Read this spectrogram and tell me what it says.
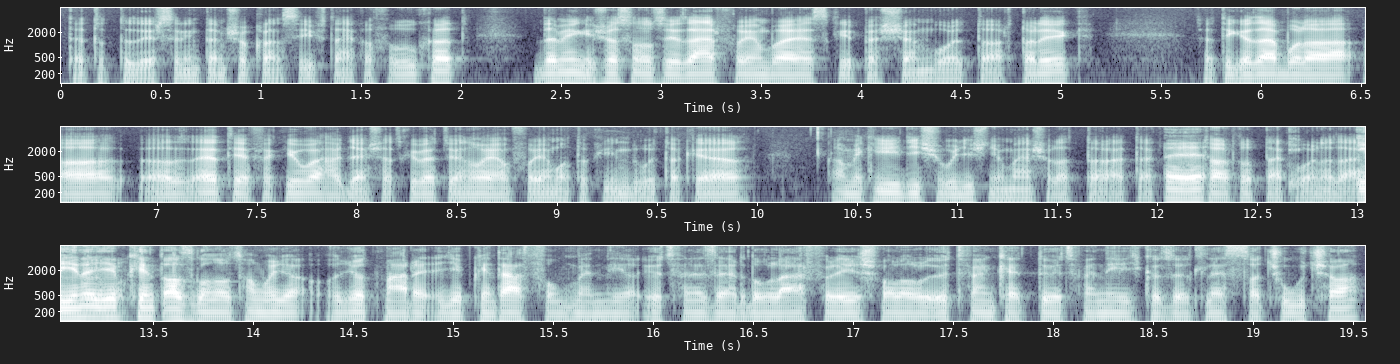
tehát ott azért szerintem sokan szívták a fogukat, de mégis azt mondod, hogy az árfolyamban ehhez képest sem volt tartalék. Tehát igazából a, a, az ETF-ek jóváhagyását követően olyan folyamatok indultak el, amik így is úgy is nyomás alatt találták, Ö, tartották volna az Én egyébként azt gondoltam, hogy, hogy ott már egyébként át fogunk menni 50 ezer dollár fölé, és valahol 52-54 között lesz a csúcsa.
